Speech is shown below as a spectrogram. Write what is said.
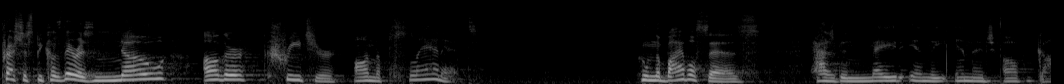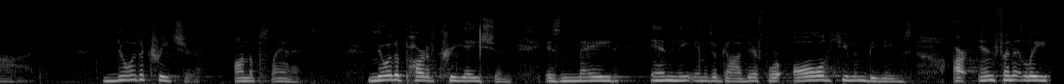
precious because there is no other creature on the planet whom the Bible says has been made in the image of God. No other creature on the planet, no other part of creation is made in the image of God. Therefore, all human beings are infinitely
